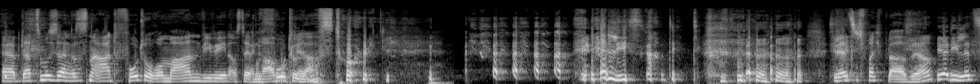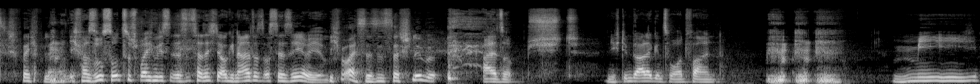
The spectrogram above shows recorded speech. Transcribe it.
Äh, dazu muss ich sagen, das ist eine Art Fotoroman, wie wir ihn aus der Eine Bravo kennen. Foto-Love-Story. er liest gerade den Die letzte Sprechblase, ja? Ja, die letzte Sprechblase. Ich versuche so zu sprechen, wie es das ist tatsächlich der Originalsatz aus der Serie. Ich weiß, das ist das Schlimme. Also, pst, nicht dem Dalek ins Wort fallen. Me.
